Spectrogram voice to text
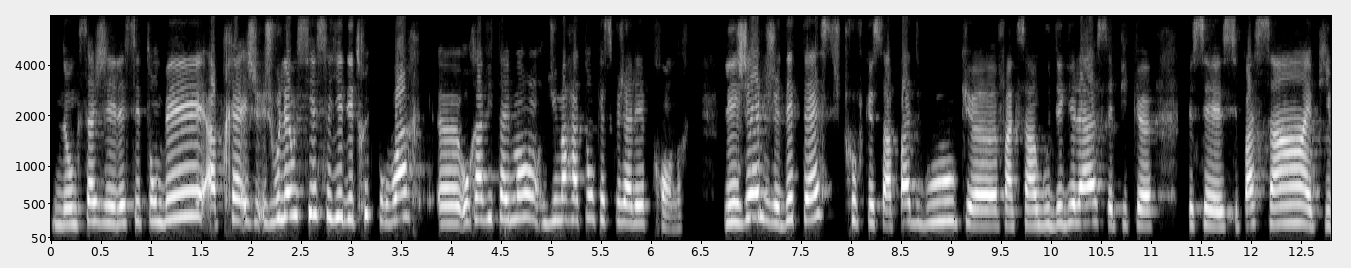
Donc ça, j'ai laissé tomber. Après, je, voulais aussi essayer des trucs pour voir euh, au ravitaillement du marathon qu'est-ce que j'allais prendre. Les gels, je déteste. Je trouve que ça a pas de goût, que, enfin que c'est un goût dégueulasse et puis que, que c'est c'est pas sain et puis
